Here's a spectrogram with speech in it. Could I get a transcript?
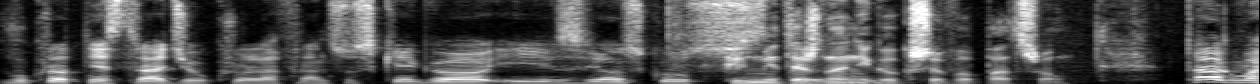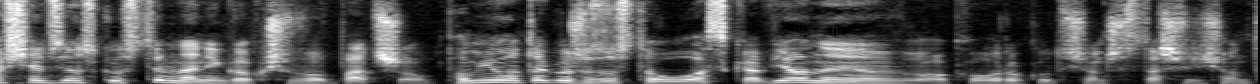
dwukrotnie zdradził króla francuskiego i w związku z W filmie też tym... na niego krzywo patrzą. Tak, właśnie w związku z tym na niego krzywo patrzą. Pomimo tego, że został ułaskawiony około roku 1360,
